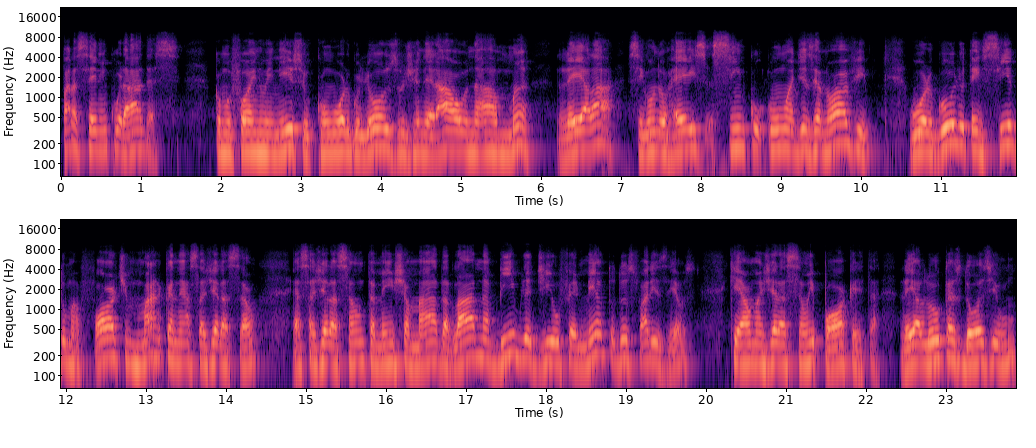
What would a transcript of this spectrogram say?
para serem curadas, como foi no início com o orgulhoso general Naamã, Leia lá, segundo Reis 5, 1 a 19. O orgulho tem sido uma forte marca nessa geração, essa geração também chamada lá na Bíblia de o fermento dos fariseus, que é uma geração hipócrita. Leia Lucas 12, 1.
